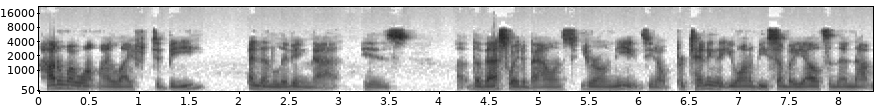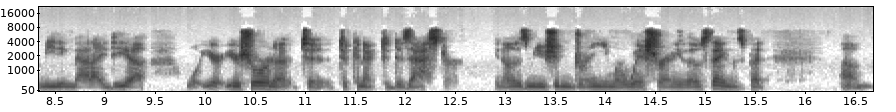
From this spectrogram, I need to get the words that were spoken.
how do I want my life to be and then living that is, the best way to balance your own needs. You know, pretending that you want to be somebody else and then not meeting that idea, well, you're you're sure to to to connect to disaster. You know, doesn't mean you shouldn't dream or wish or any of those things, but um,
